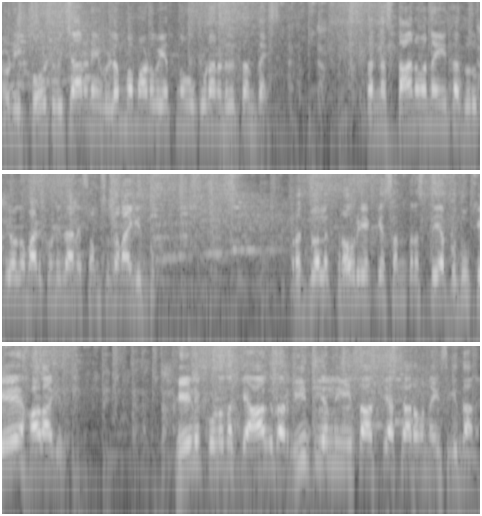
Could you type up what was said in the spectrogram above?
ನೋಡಿ, ಕೋರ್ಟ್ ವಿಚಾರಣೆ ವಿಳಂಬ ಮಾಡುವ ಯತ್ನವೂ ಕೂಡ ನಡೆದಿತ್ತಂತೆ ತನ್ನ ಸ್ಥಾನವನ್ನು ಈತ ದುರುಪಯೋಗ ಮಾಡಿಕೊಂಡಿದ್ದಾನೆ, ಸಂಸದನಾಗಿದ್ದು. ಪ್ರಜ್ವಲ್ ಕ್ರೌರ್ಯಕ್ಕೆ ಸಂತ್ರಸ್ತೆಯ ಬದುಕೇ ಹಾಳಾಗಿದೆ. ಹೇಳಿಕೊಳ್ಳೋದಕ್ಕೆ ಆಗದ ರೀತಿಯಲ್ಲಿ ಈತ ಅತ್ಯಾಚಾರವನ್ನು ಎಸಗಿದ್ದಾನೆ.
